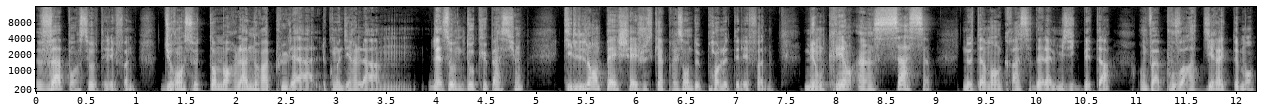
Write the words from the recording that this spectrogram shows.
va penser au téléphone. Durant ce temps mort-là, n'aura plus la, la, zone d'occupation qui l'empêchait jusqu'à présent de prendre le téléphone. Mais en créant un sas, notamment grâce à la musique bêta, on va pouvoir directement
